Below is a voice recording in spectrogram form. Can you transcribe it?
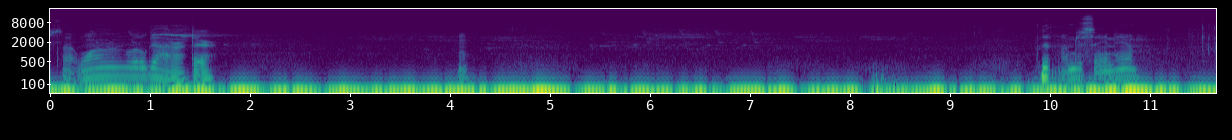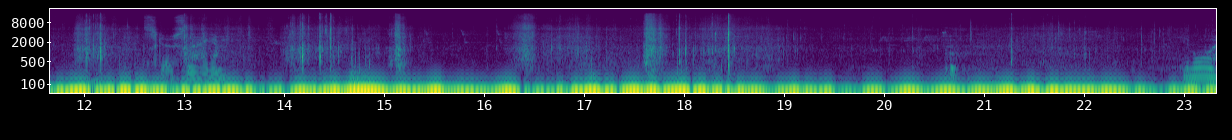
It's that one little guy right there. Yep, I'm just seeing him. Let's go snag him. Hey boy.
